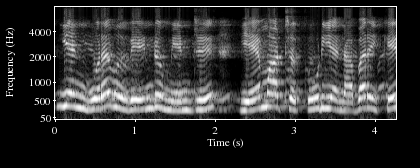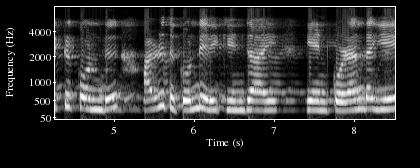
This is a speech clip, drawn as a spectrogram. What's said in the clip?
என் உறவு வேண்டும் என்று ஏமாற்றக்கூடிய நபரை கேட்டுக்கொண்டு அழுது கொண்டிருக்கின்றாய். என் குழந்தையே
